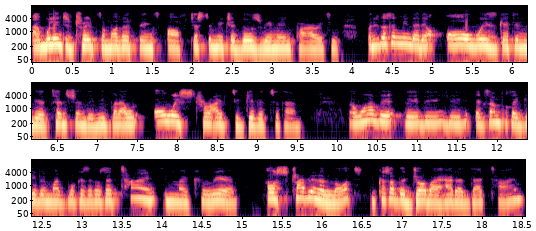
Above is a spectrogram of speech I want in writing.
I'm willing to trade some other things off just to make sure those remain priority. But it doesn't mean that they're always getting the attention they need, but I would always strive to give it to them. Now, one of the, the, the, the examples I give in my book is that there was a time in my career I was traveling a lot because of the job I had at that time.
